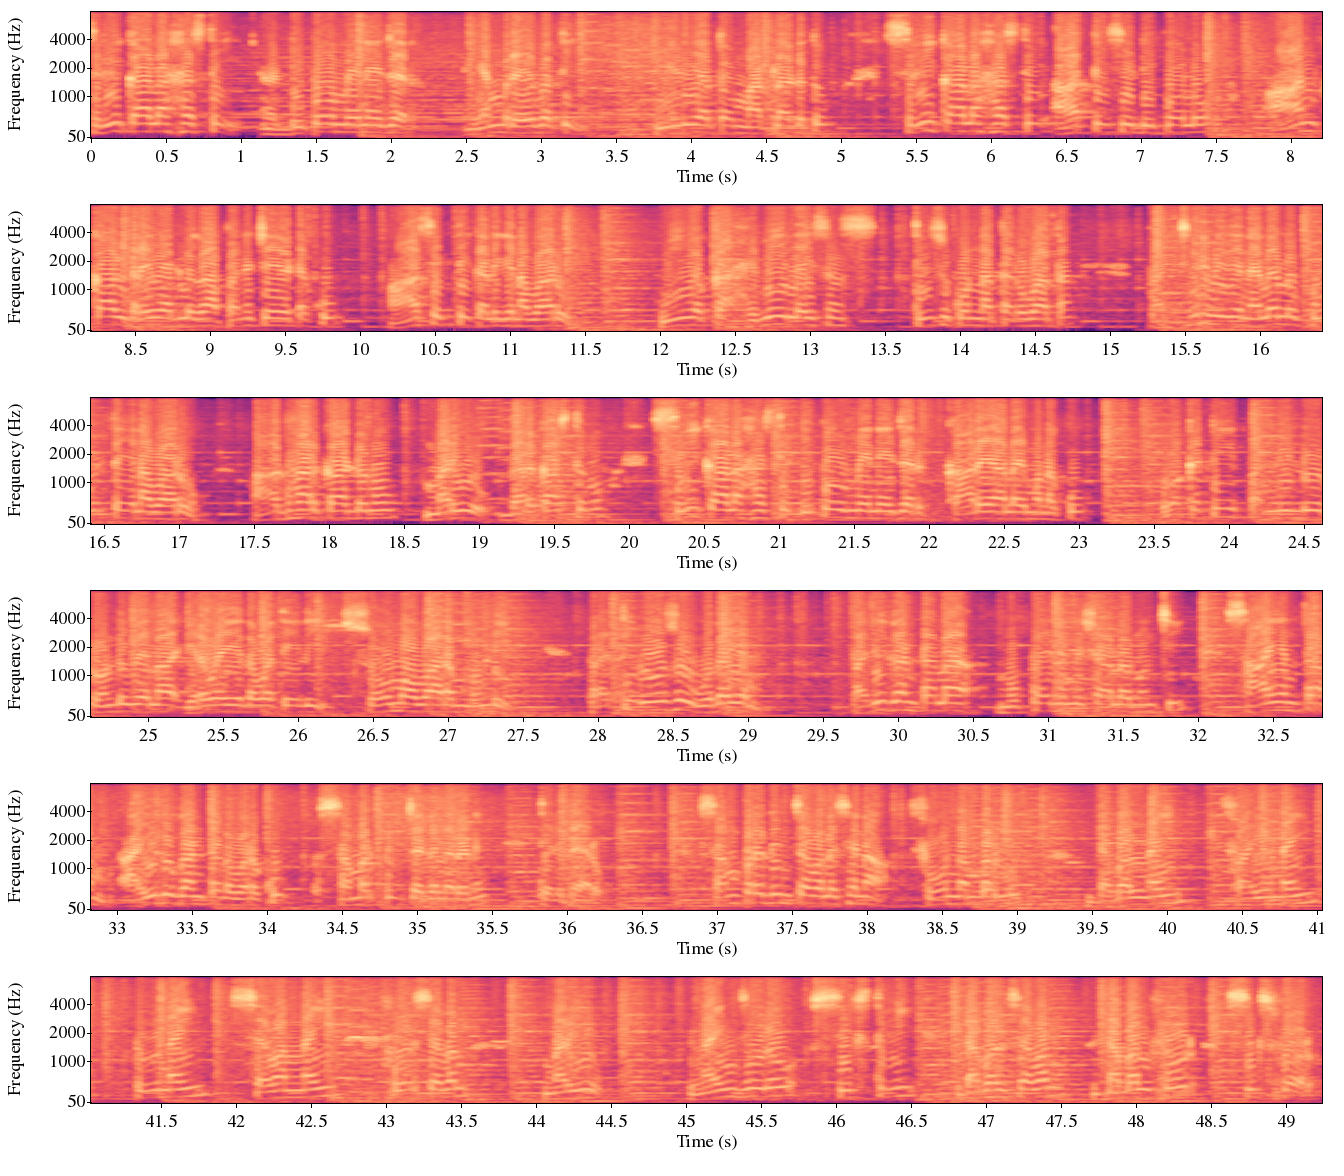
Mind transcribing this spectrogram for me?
Srikalahasti depot manager M Revathi మీడియాతో మాట్లాడుతూ Srikalahasti RTC డిపోలో ఆన్ కాల్ డ్రైవర్లుగా పనిచేయుటకు ఆసక్తి కలిగిన వారు మీ యొక్క హెవీ లైసెన్స్ తీసుకున్న తరువాత పద్దెనిమిది నెలలు పూర్తయిన వారు ఆధార్ కార్డును మరియు దరఖాస్తును శ్రీకాళహస్తి డిపో మేనేజర్ కార్యాలయమునకు ఒకటి పన్నెండు రెండు వేల ఇరవై ఐదవ తేదీ సోమవారం నుండి ప్రతిరోజు ఉదయం పది గంటల ముప్పై నిమిషాల నుంచి సాయంత్రం ఐదు గంటల వరకు సమర్పించగలరని తెలిపారు. సంప్రదించవలసిన ఫోన్ నంబర్లు double nine five nine two nine seven nine four seven మరియు nine zero six three double seven double four six four.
